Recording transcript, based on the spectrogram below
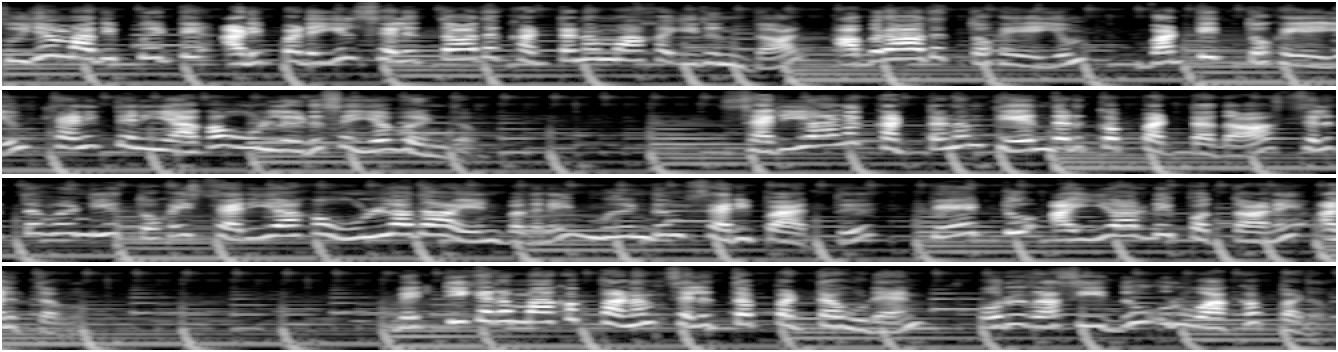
சுய மதிப்பீட்டின் அடிப்படையில் செலுத்தாத கட்டணமாக இருந்தால் அபராத தொகையையும் வட்டித் தொகையையும் தனித்தனியாக உள்ளீடு செய்ய வேண்டும். சரியான கட்டணம் தேர்ந்தெடுக்கப்பட்டதா செலுத்த வேண்டிய தொகை சரியாக உள்ளதா என்பதனை மீண்டும் சரிபார்த்து பே டு ஐஆர்டி பொத்தானை அழுத்தவும். வெற்றிகரமாக பணம் செலுத்தப்பட்டவுடன் ஒரு ரசீது உருவாக்கப்படும்.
